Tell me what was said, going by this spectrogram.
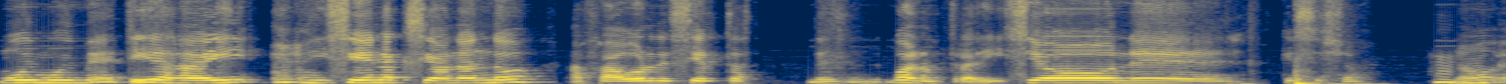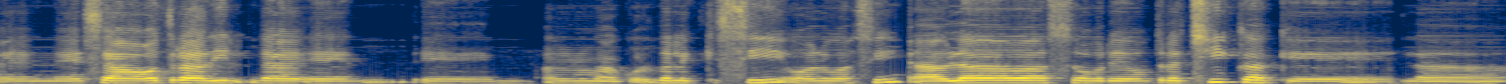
muy, muy metidas ahí y siguen accionando a favor de ciertas, bueno, tradiciones, qué sé yo. ¿no? En esa otra, eh, eh, no me acuerdo, dale que sí o algo así, hablaba sobre otra chica que la,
